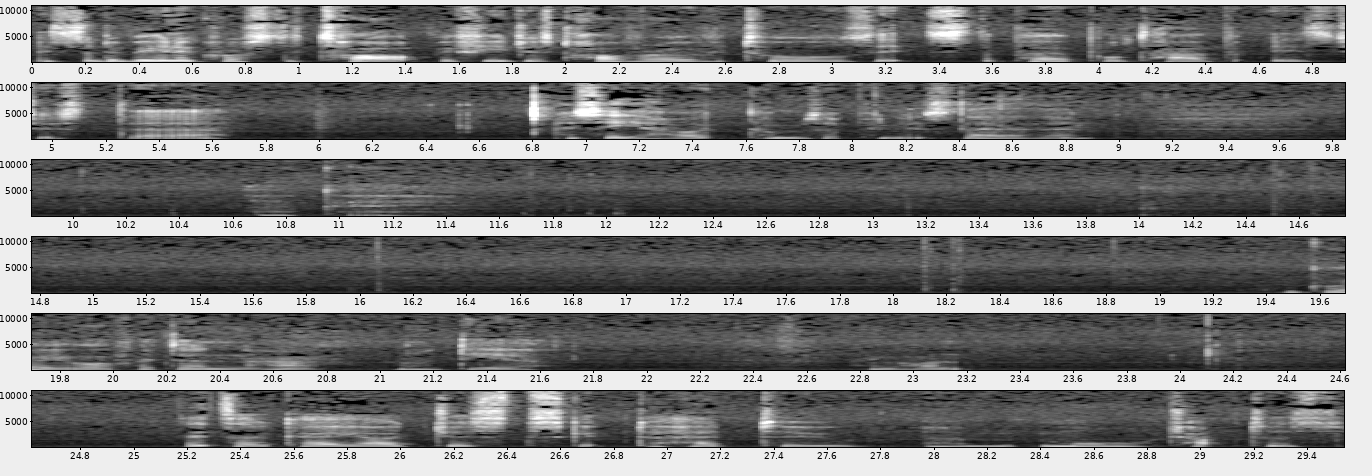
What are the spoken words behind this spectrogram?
instead of being across the top, if you just hover over tools, it's the purple tab is just there. I see how it comes up and it's there then. Okay. Great, what have I done now? Oh dear. Hang on. It's okay, I just skipped ahead to um, more chapters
